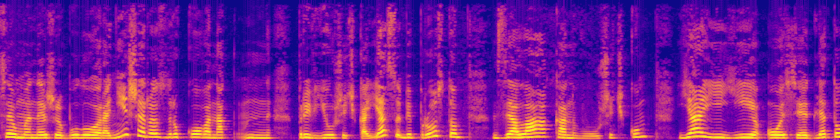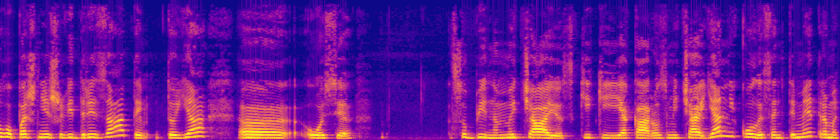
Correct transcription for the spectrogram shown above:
Це у мене вже було раніше роздрукована прев'юшечка. Я собі просто взяла канвушечку. Я її ось для того, перш ніж відрізати, то я е, ось собі намічаю, скільки яка розмічаю. Я ніколи сантиметрами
